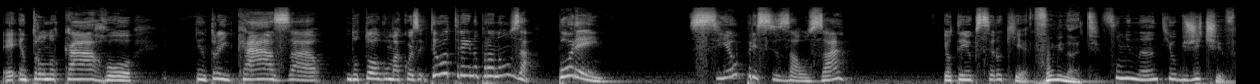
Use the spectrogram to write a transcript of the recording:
é, entrou no carro, entrou em casa, notou alguma coisa. Então eu treino para não usar. Porém, se eu precisar usar, eu tenho que ser o quê? Fulminante. Fulminante e objetiva.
